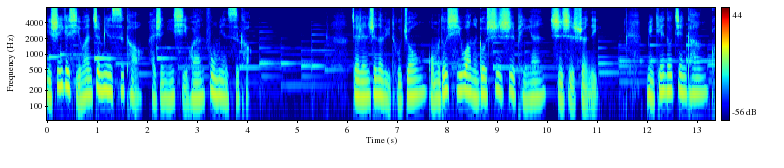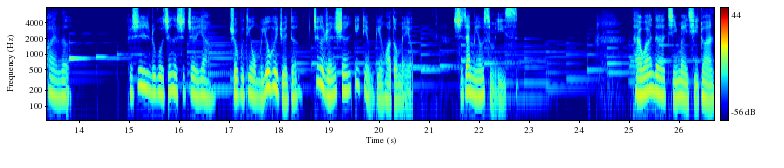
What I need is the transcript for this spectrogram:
你是一个喜欢正面思考，还是你喜欢负面思考？在人生的旅途中，我们都希望能够事事平安，事事顺利，每天都健康快乐。可是，如果真的是这样，说不定我们又会觉得。这个人生一点变化都没有，实在没有什么意思。台湾的集美集团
